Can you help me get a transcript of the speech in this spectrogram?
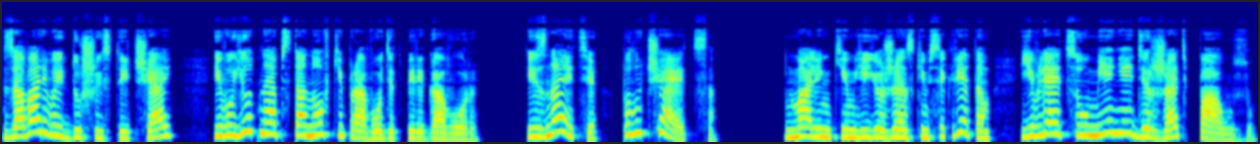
заваривает душистый чай и в уютной обстановке проводит переговоры. И знаете, получается. Маленьким ее женским секретом является умение держать паузу.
